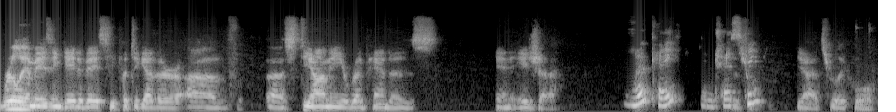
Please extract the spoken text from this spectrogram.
really amazing database he put together of uh, Styani red pandas in Asia. Okay, interesting. Yeah, it's really cool.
